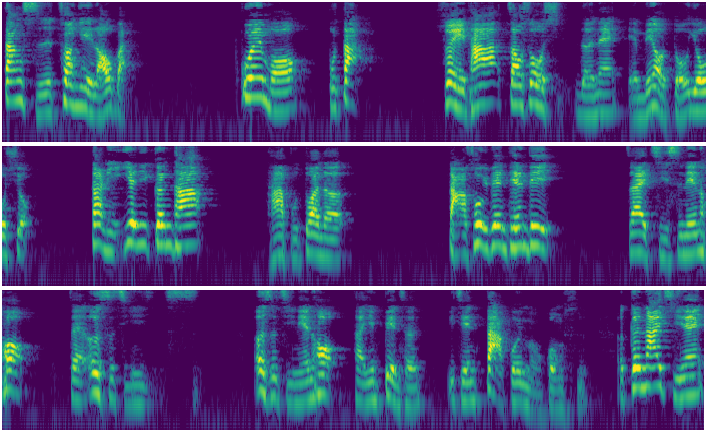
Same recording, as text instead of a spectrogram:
当时创业老板。规模不大，所以他招收人呢也没有多优秀。但你愿意跟他，他不断的打出一片天地。在几十年后，在二十几十二十几年后，他已经变成一间大规模公司。而跟他一起呢，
